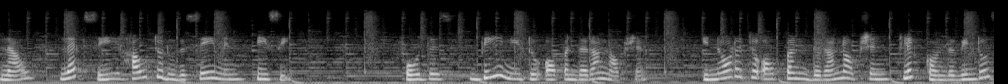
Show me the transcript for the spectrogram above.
Now, let's see how to do the same in PC. For this, we need to open the Run option. In order to open the Run option, click on the Windows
